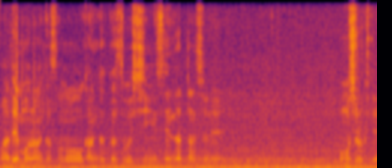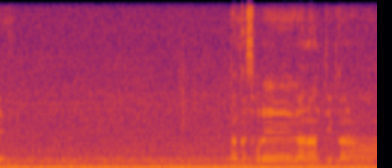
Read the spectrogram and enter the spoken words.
まあでもなんかその感覚がすごい新鮮だったんですよね。面白くて。なんかそれが何て言うかな。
